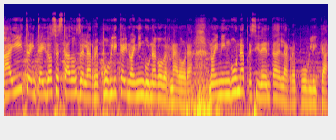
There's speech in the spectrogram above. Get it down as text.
hay 32 estados de la República y no hay ninguna gobernadora, no hay ninguna presidenta de la República,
